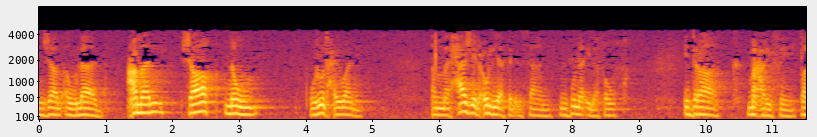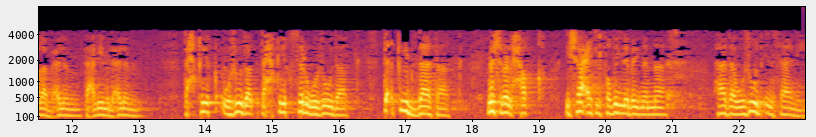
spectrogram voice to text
إنجاب أولاد عمل شاق نوم وجود حيواني أما الحاجة العليا في الإنسان من هنا إلى فوق إدراك معرفة طلب علم تعليم العلم تحقيق وجودك تحقيق سر وجودك تأكيد ذاتك نشر الحق إشاعة الفضيلة بين الناس. هذا وجود إنساني.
